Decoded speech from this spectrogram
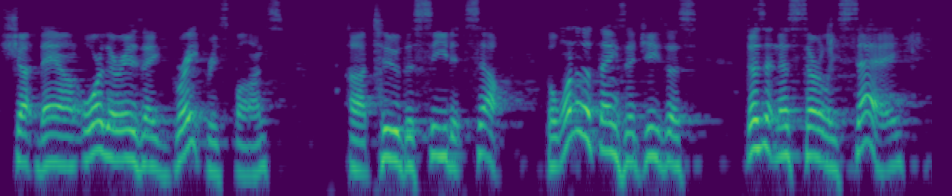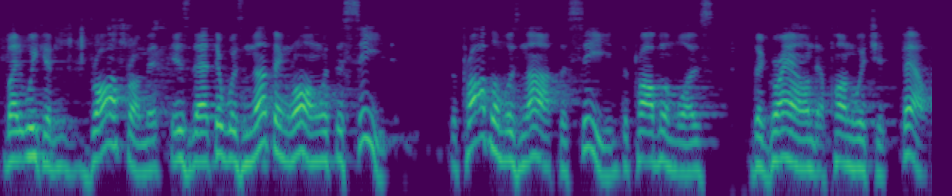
shut down, or there is a great response uh, to the seed itself. But one of the things that Jesus doesn't necessarily say, but we can draw from it, is that there was nothing wrong with the seed. The problem was not the seed, the problem was the ground upon which it fell.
